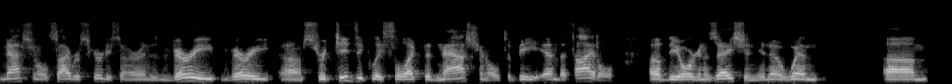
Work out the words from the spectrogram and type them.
National Cybersecurity Center and is very very uh, strategically selected national to be in the title of the organization. You know, when um,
